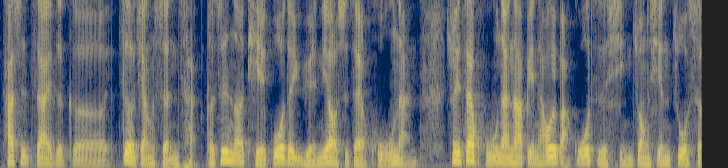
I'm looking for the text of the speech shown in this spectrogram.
它是在这个浙江生产，可是呢，铁锅的原料是在湖南，所以在湖南那边，他会把锅子的形状先做成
